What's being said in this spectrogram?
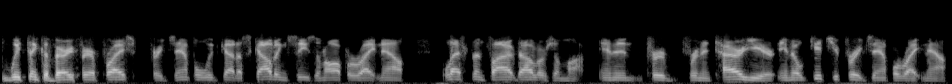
we think, a very fair price. For example, we've got a scouting season offer right now, less than five dollars a month, and then for for an entire year. And it'll get you, for example, right now,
